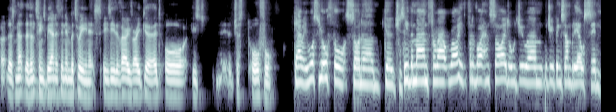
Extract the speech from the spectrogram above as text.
Uh, there's no, there doesn't seem to be anything in between. It's he's either very very good or he's just awful. Gary, what's your thoughts on um, Gooch? Is he the man for outright for the right hand side, or would you um, would you bring somebody else in?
